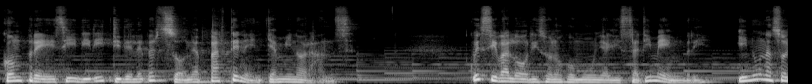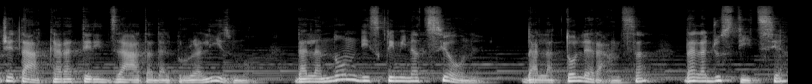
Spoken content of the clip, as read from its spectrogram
compresi i diritti delle persone appartenenti a minoranze. Questi valori sono comuni agli Stati membri in una società caratterizzata dal pluralismo, dalla non discriminazione, dalla tolleranza, dalla giustizia,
